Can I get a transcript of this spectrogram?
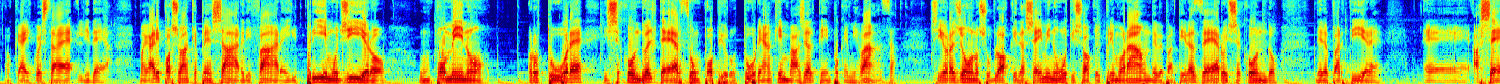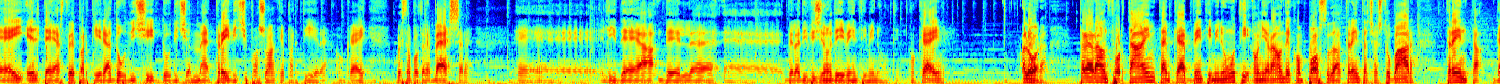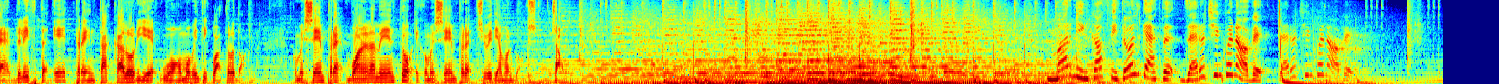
Ok? Questa è l'idea. Magari posso anche pensare di fare il primo giro un po' meno rotture, il secondo e il terzo un po' più rotture, anche in base al tempo che mi avanza. Se io ragiono su blocchi da 6 minuti, so che il primo round deve partire a 0, il secondo deve partire eh, a 6 e il terzo deve partire a 12, 12 e me, 13 posso anche partire, ok? Questa potrebbe essere eh, l'idea del, eh, della divisione dei 20 minuti, ok? Allora, 3 round for time, time cap 20 minuti, ogni round è composto da 30 chest to bar, 30 deadlift e 30 calorie uomo, 24 donna. Come sempre, buon allenamento e come sempre ci vediamo al box. Ciao! Morning Coffee Talk 059 059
